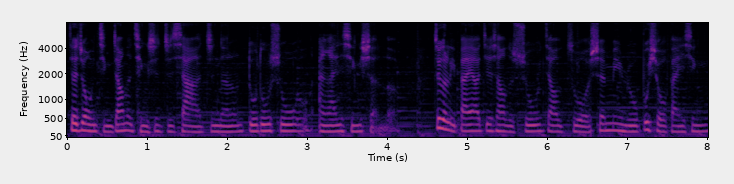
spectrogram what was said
在这种紧张的情势之下，只能读读书，安安心神了。这个礼拜要介绍的书叫做《生命如不朽繁星》。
